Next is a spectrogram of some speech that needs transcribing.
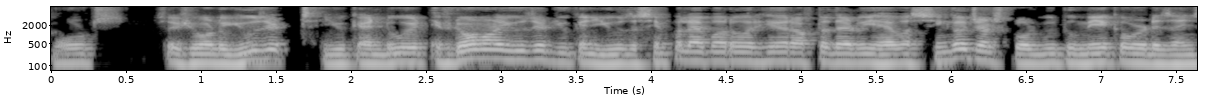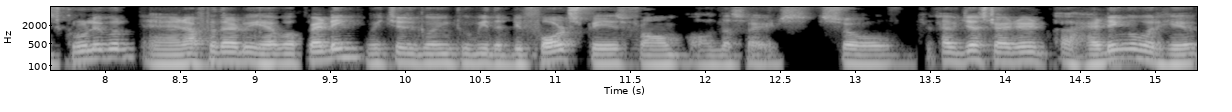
modes so if you want to use it, you can do it. If you don't want to use it, you can use a simple app bar over here. After that, we have a single child scroll view to make our design scrollable. And after that, we have a padding, which is going to be the default space from all the sides. So I've just added a heading over here,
